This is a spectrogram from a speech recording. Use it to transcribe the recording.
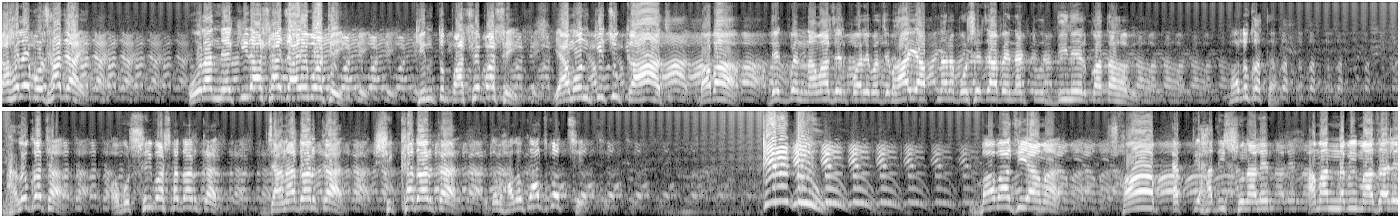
তাহলে বোঝা যায়, ওরা নেকির আশা যায় বটে। কিন্তু পাশে পাশে এমন কিছু কাজ, বাবা, দেখবেন নামাজের পরে বলছে, ভাই, আপনারা বসে যাবেন, একটু দিনের কথা হবে। ভালো কথা। ভালো কথা। অবশ্যই বসা দরকার, জানা দরকার, শিক্ষা দরকার তো ভালো কাজ করছে। কিন্তু বাবাজি আমার সব একটি হাদিস শোনালেন। আমার নবী মাজারে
